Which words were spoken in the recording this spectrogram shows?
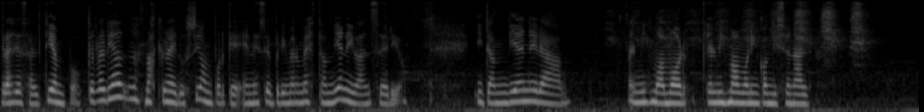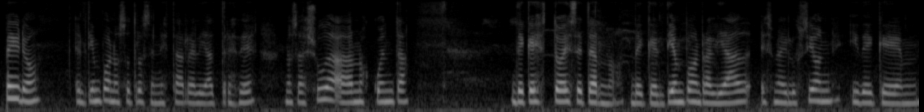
gracias al tiempo, que en realidad no es más que una ilusión, porque en ese primer mes también iba en serio. Y también era el mismo amor, el mismo amor incondicional. Pero el tiempo a nosotros en esta realidad 3D nos ayuda a darnos cuenta de que esto es eterno, de que el tiempo en realidad es una ilusión y de que mm,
